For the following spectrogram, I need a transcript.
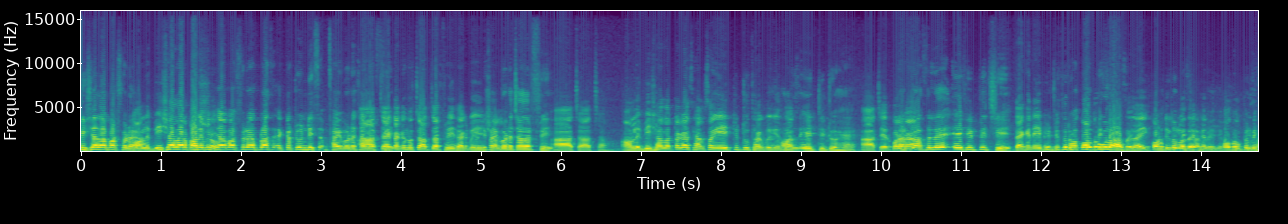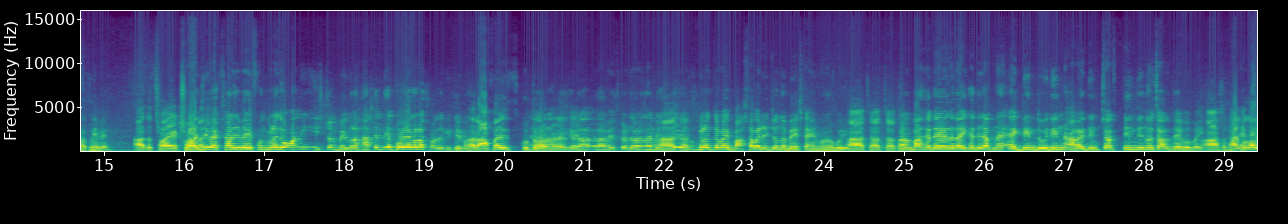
বিশ হাজার পাঁচশো টাকা। অনলি বিশ হাজার বিশ হাজার পাঁচশো টাকা প্লাস একটা টোয়েন্টি ফাইভ ওটা আচ্ছা এটা কিন্তু চার্জার ফ্রি থাকবে ফাইভ ওটা চার্জার ফ্রি আচ্ছা আচ্ছা। অনলি বিশ হাজার টাকায় স্যামসাং এইটটি টু থাকবে কিন্তু অন টু হ্যাঁ। আচ্ছা এরপর আসলে এ ফিফটি থ্রি দেখেন এই এই ফিফটি কত কতগুলো আছে হবে, ভাই? কত দেখেন এই কত পিস নেবেন? আচ্ছা ছয় একশো ছয় জিবি একশো আট জিবি এই ফোনগুলো কিন্তু অনেক স্ট্রং ভাই এগুলো হাতে দিয়ে পড়ে গেল সহজে কিছু রাফাইজ করতে পারবেন আর করতে পারবেন না। আচ্ছা, আচ্ছা। ফোনগুলো হচ্ছে ভাই বাসা জন্য বেস্ট আমি মনে করি। আচ্ছা কারণ বাসায় দেখা যায় রেখে দিলে আপনার একদিন দুই দিন আড়াই দিন চার তিন দিনও চার্জ যাবে ভাই। আচ্ছা থাকবে কত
